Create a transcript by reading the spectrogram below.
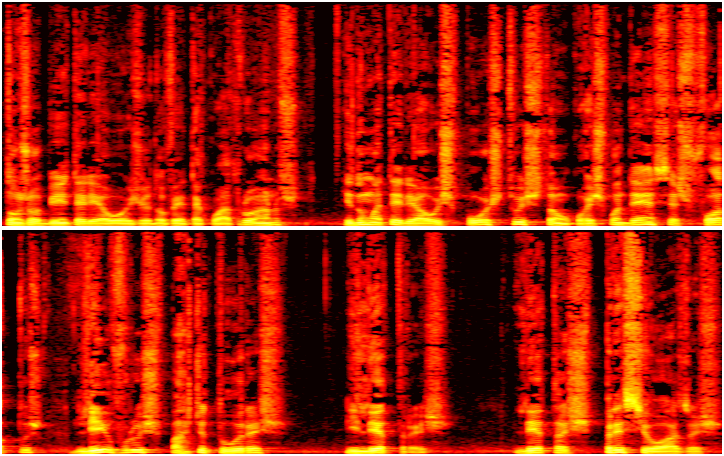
Tom Jobim teria hoje 94 anos e no material exposto estão correspondências, fotos, livros, partituras e letras. Letras preciosas,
